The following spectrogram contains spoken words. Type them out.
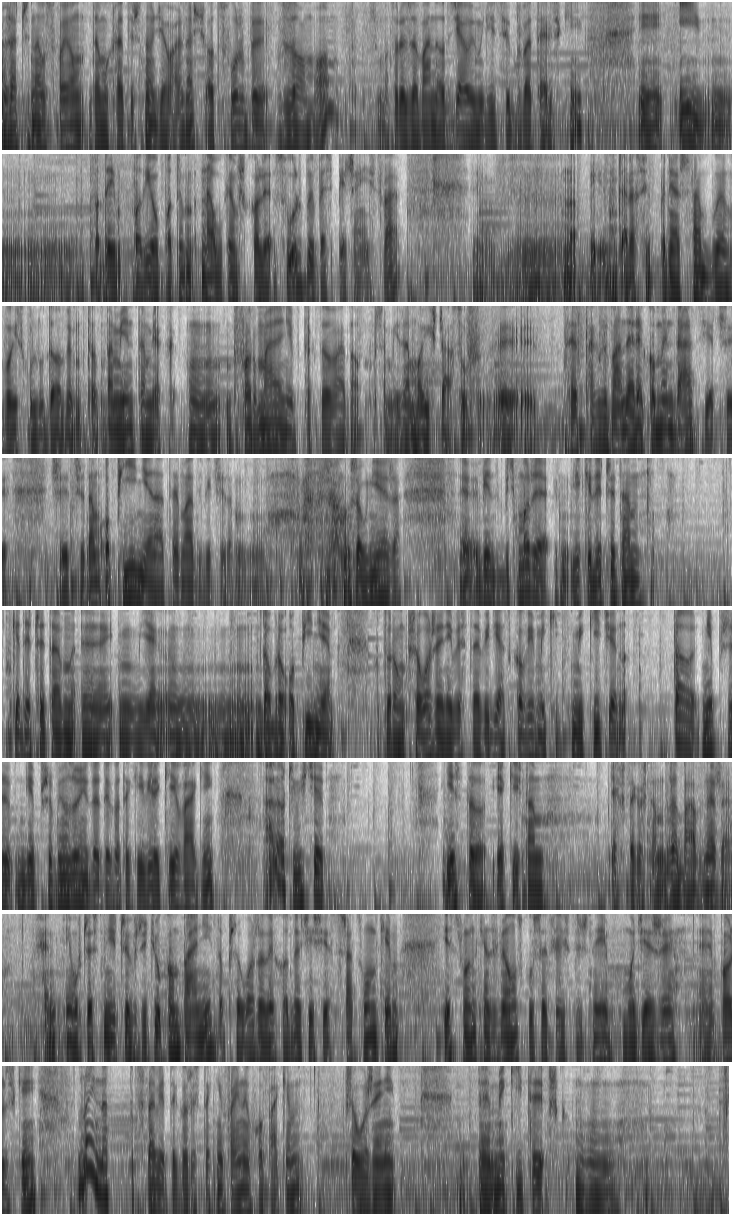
Zaczynał swoją demokratyczną działalność od służby w ZOMO, zmotoryzowane oddziały milicji obywatelskiej i, i podjął potem naukę w szkole służby bezpieczeństwa no, teraz, ponieważ sam byłem w Wojsku Ludowym, to pamiętam, jak mm, formalnie traktowano, przynajmniej za moich czasów, y, te tak zwane rekomendacje, czy, czy, czy tam opinie na temat, wiecie, tam żo żołnierza. Y, więc być może, kiedy czytam kiedy czytam y, y, y, dobrą opinię, którą przełożenie wystawili Jackowie Miki, Mikicie, no, to nie, przy, nie przywiązuję do tego takiej wielkiej wagi, ale oczywiście jest to jakieś tam jak jakoś tam zabawne, że chętnie uczestniczy w życiu kompanii, do przełożonych odnosi się z szacunkiem, jest członkiem Związku Socjalistycznej Młodzieży e, Polskiej. No i na podstawie tego, że jest takim fajnym chłopakiem, przełożeni e, Mykity mm,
